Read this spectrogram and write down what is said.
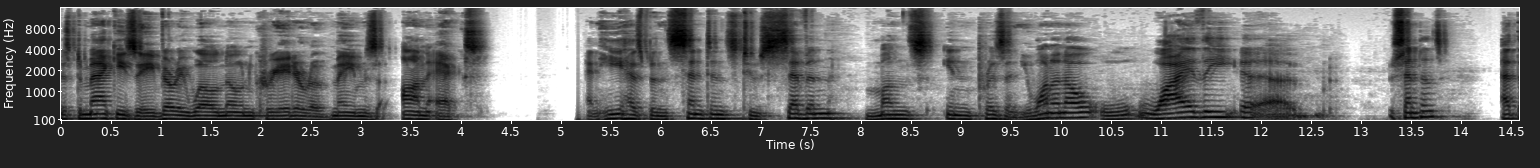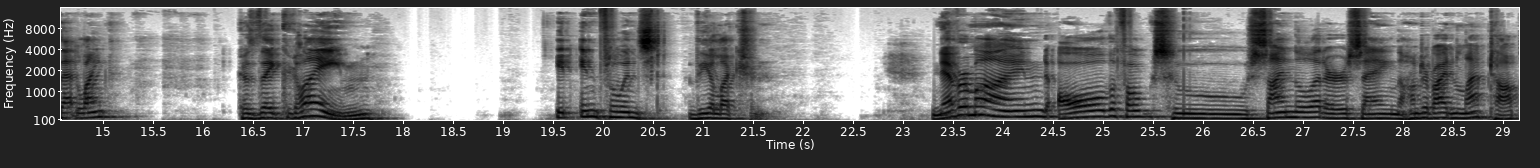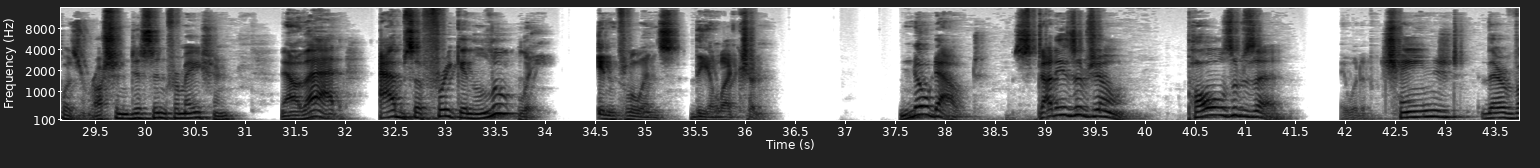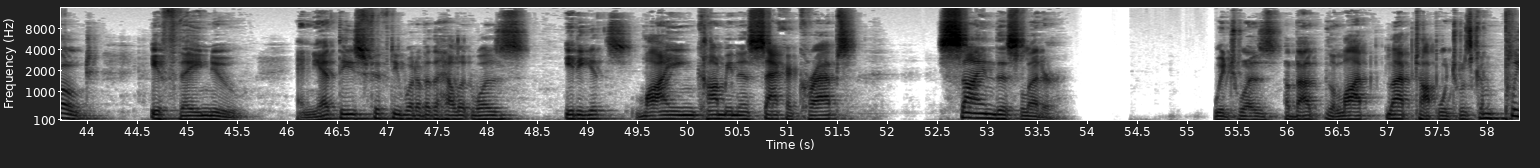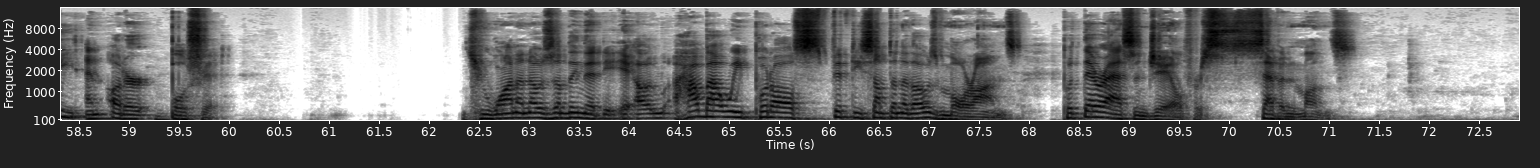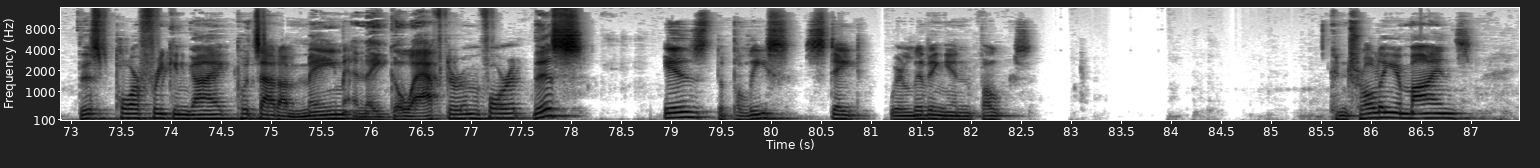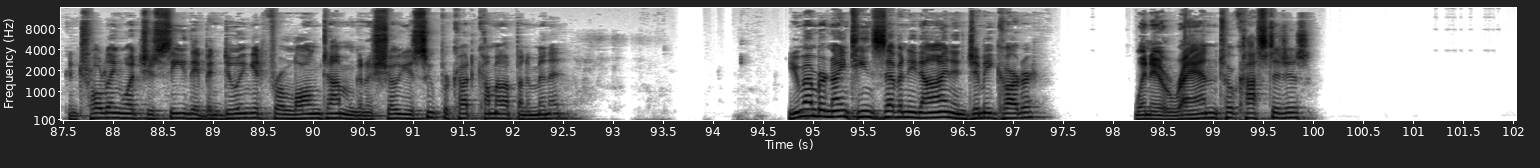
Mr. Mackey's a very well known creator of memes on X. and he has been sentenced to seven months in prison. You want to know why the uh, sentence at that length? Because they claim it influenced the election. Never mind all the folks who signed the letter saying the Hunter Biden laptop was Russian disinformation. Now that abso-freaking-lutely influenced the election. No doubt, studies have shown, polls have said, they would have changed their vote if they knew. And yet, these 50, whatever the hell it was, idiots, lying communist sack of craps, signed this letter, which was about the lap- laptop, which was complete and utter bullshit. You want to know something that? Uh, how about we put all fifty something of those morons, put their ass in jail for seven months? This poor freaking guy puts out a meme and they go after him for it. This is the police state we're living in, folks. Controlling your minds, controlling what you see. They've been doing it for a long time. I'm going to show you supercut coming up in a minute. You remember 1979 and Jimmy Carter when Iran took hostages?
